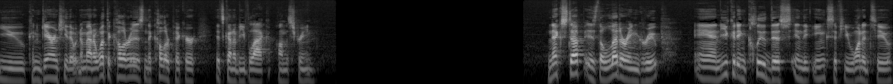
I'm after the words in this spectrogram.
you can guarantee that no matter what the color is in the color picker it's going to be black on the screen. Next up is the lettering group and you could include this in the inks if you wanted to.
